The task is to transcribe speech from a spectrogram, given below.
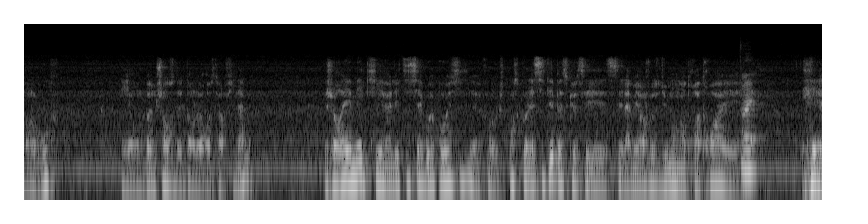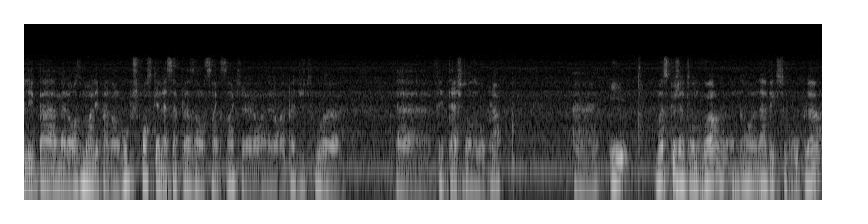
dans le groupe et ont de bonnes chances d'être dans le roster final. J'aurais aimé qu'il y ait Laetitia Guapo aussi, je pense qu'il faut la citer parce que c'est la meilleure joueuse du monde en 3-3 et, et, elle est pas, malheureusement elle n'est pas dans le groupe. Je pense qu'elle a sa place dans le 5-5, elle n'aurait pas du tout fait tâche dans ce groupe-là. et moi, ce que j'attends de voir là avec ce groupe-là,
